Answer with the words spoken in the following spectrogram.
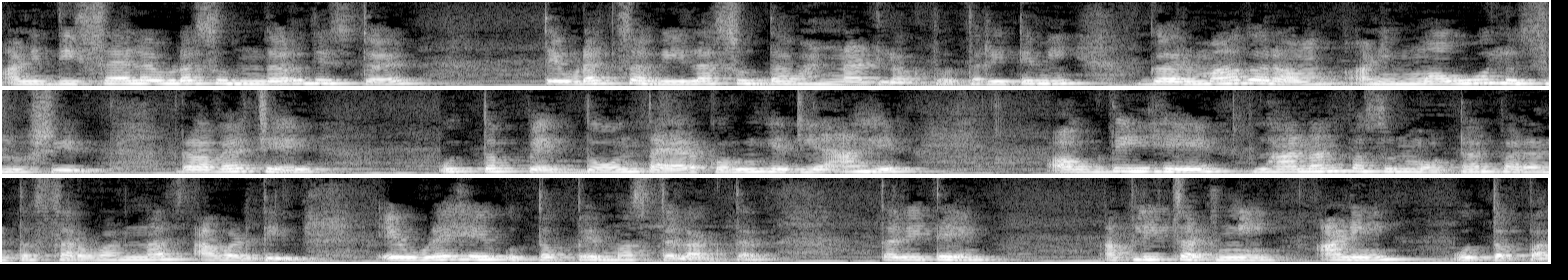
आणि दिसायला एवढा सुंदर दिसतोय. तेवढाच चवीला सुद्धा भन्नाट लागतो. तर इथे मी गरमागरम आणि मऊ लुसलुशीत रव्याचे उत्तप्पे दोन तयार करून घेतले आहेत. अगदी हे लहानांपासून मोठ्यांपर्यंत सर्वांनाच आवडतील. एवढे हे उत्तप्पे मस्त लागतात. तर इथे आपली चटणी आणि उत्तप्पा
